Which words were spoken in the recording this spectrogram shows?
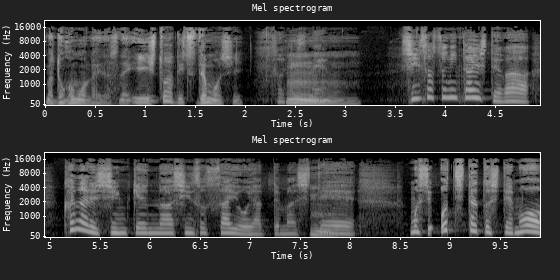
まあ、どこもないですね。いい人はいつでも欲しい。そうですね、ん新卒に対してはかなり真剣な新卒採用をやってまして、もし落ちたとしても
